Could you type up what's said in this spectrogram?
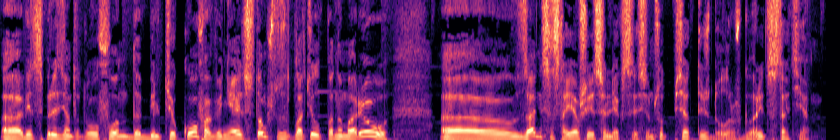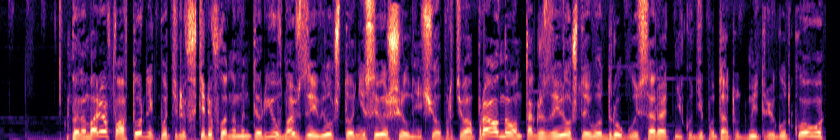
А вице-президент этого фонда Бельтюков обвиняется в том, что заплатил Пономареву э, за несостоявшиеся лекции. 750 тысяч долларов, говорит статья. Пономарев во вторник по телеф- в телефонном интервью вновь заявил, что не совершил ничего противоправного. Он также заявил, что его другу и соратнику, депутату Дмитрию Гудкову,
